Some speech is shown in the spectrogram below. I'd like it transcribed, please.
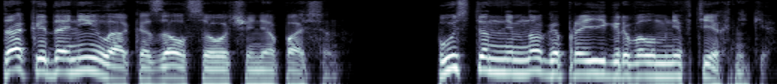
Так и Данила оказался очень опасен. Пусть он немного проигрывал мне в технике,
